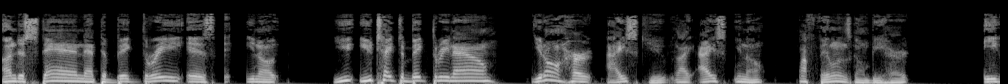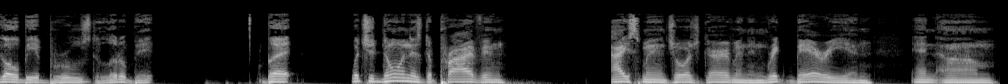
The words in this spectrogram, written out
understand that the big three is, you know, you, you take the big three down, you don't hurt Ice Cube. Like Ice, you know, my feelings gonna be hurt. Ego be bruised a little bit. But what you're doing is depriving Iceman, George Gervin and Rick Barry and, and, um,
